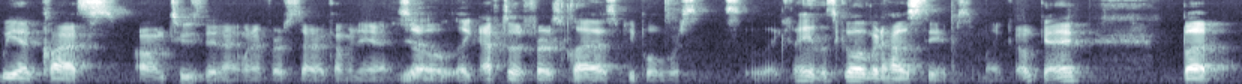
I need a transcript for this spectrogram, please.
we- had class on Tuesday night when I first started coming here. So like after the first class, people were like, "Hey, let's go over to house teams." I'm like, "Okay," but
